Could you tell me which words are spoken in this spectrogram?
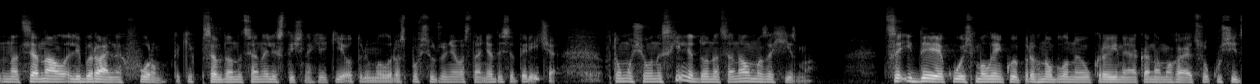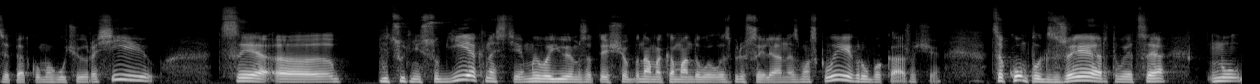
націонал-ліберальних форм, таких псевдонаціоналістичних, які отримали розповсюдження в останнє десятиріччя, в тому, що вони схильні до націонал-мазохізму. Це ідея якоїсь маленької пригнобленої України, яка намагається укусити за п'ятку могучою Росією. Це е, відсутність суб'єктності. Ми воюємо за те, щоб нами командували з Брюсселя, а не з Москви, грубо кажучи. Це комплекс жертви, це ну,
